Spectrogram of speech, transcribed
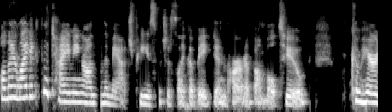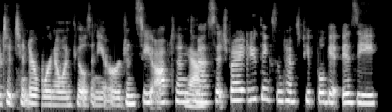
Well, and I like the timing on the match piece, which is like a baked in part of Bumble too, compared to Tinder, where no one feels any urgency often yeah. to message. But I do think sometimes people get busy,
